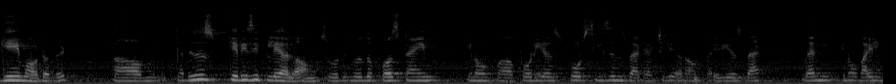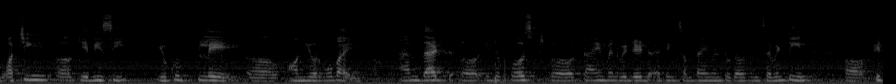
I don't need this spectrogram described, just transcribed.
game out of it. Um, this is KBC Play Along. So, this was the first time, you know, uh, four years, four seasons back, actually, around five years back, when, you know, while watching uh, KBC, you could play uh, on your mobile. And that, uh, in the first uh, time when we did, I think sometime in 2017, uh, it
